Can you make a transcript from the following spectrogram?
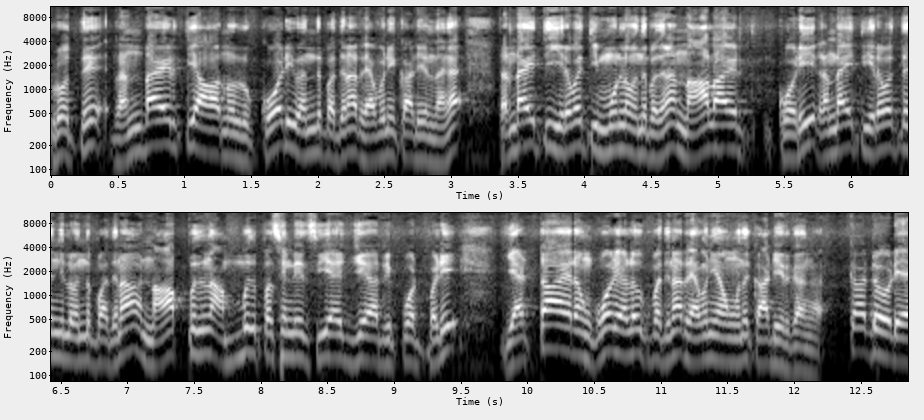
க்ரோத்து ரெண்டாயிரத்தி அறநூறு கோடி வந்து பார்த்தீங்கன்னா ரெவன்யூ கார்டு இருந்தாங்க ரெண்டாயிரத்தி இருபத்தி மூணில் வந்து பார்த்தீங்கன்னா நாலாயிரத்தி கோடி. ரெண்டாயிரத்தி இருபத்தஞ்சில் வந்து பார்த்தீங்கன்னா நாற்பதுல ஐம்பது பர்சன்டேஜ் சிஆர்ஜிஆர் ரிப்போர்ட் படி எட்டாயிரம் கோடி அளவுக்கு பார்த்தீங்கன்னா ரெவன்யூ அவங்க வந்து காட்டியிருக்காங்க. கார்டோடைய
